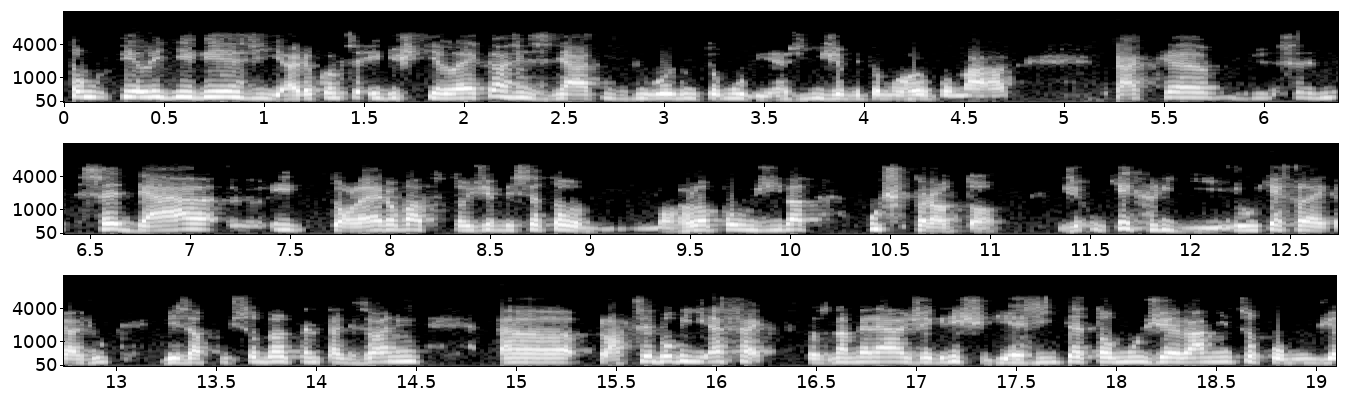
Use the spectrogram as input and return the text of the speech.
tomu ty lidi věří a dokonce i když ti lékaři z nějakých důvodů tomu věří, že by to mohlo pomáhat, tak eh, se dá i tolerovat to, že by se to mohlo používat už proto, že u těch lidí, i u těch lékařů by zapůsobil ten takzvaný placebový efekt. To znamená, že když věříte tomu, že vám něco pomůže,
